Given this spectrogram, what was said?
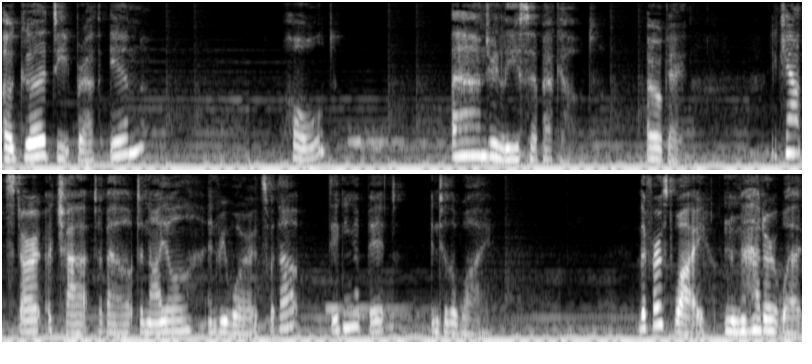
A good deep breath in, hold, and release it back out. Okay. You can't start a chat about denial and rewards without digging a bit into the why. The first why, no matter what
